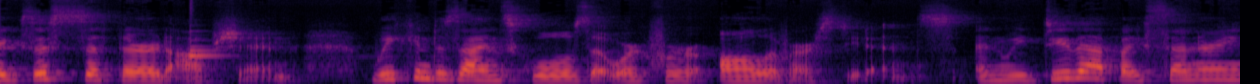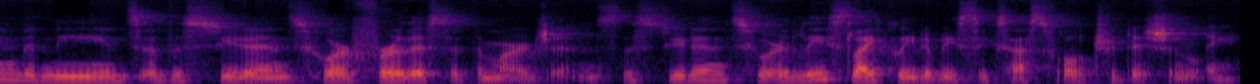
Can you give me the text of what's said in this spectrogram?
There exists a third option. We can design schools that work for all of our students. And we do that by centering the needs of the students who are furthest at the margins, the students who are least likely to be successful traditionally.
